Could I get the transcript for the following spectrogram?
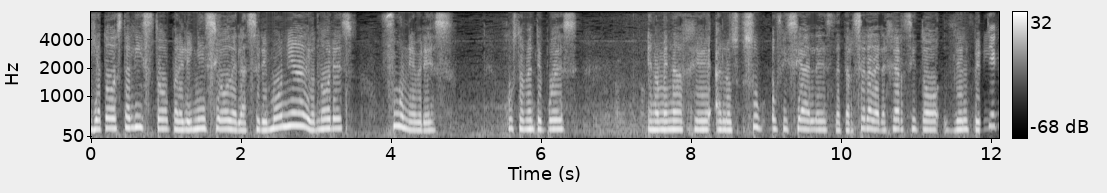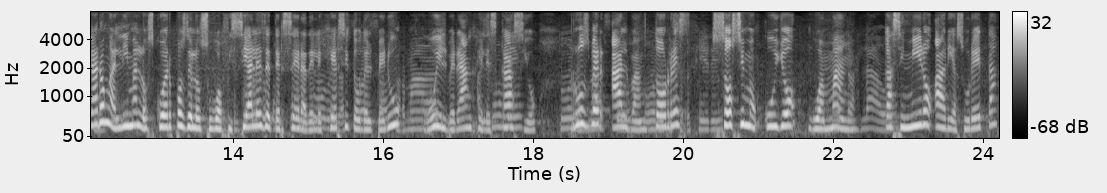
y ya todo está listo para el inicio de la ceremonia de honores fúnebres, justamente pues en homenaje a los suboficiales de tercera del ejército del Perú. Llegaron a Lima los cuerpos de los suboficiales de tercera del ejército del Perú, Wilber Ángeles Casio, Roosevelt Alban Torres, Sósimo Cuyo Guamán, Casimiro Arias Ureta,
